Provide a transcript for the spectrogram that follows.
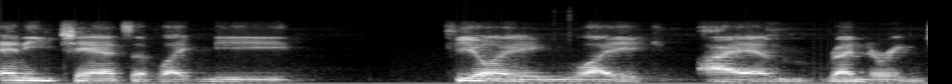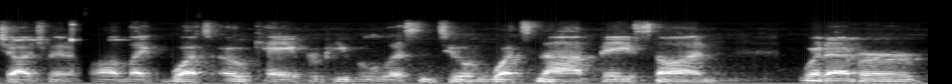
any chance of like me feeling like I am rendering judgment on like what's okay for people to listen to and what's not based on whatever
